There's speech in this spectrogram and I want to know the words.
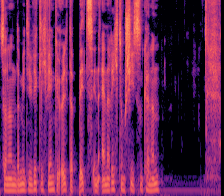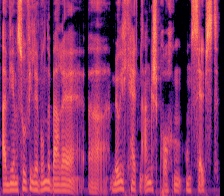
sondern damit wir wirklich wie ein geölter Blitz in eine Richtung schießen können. Aber wir haben so viele wunderbare äh, Möglichkeiten angesprochen, uns selbst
